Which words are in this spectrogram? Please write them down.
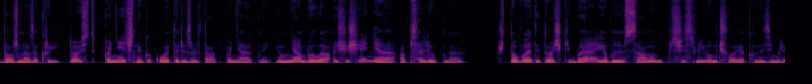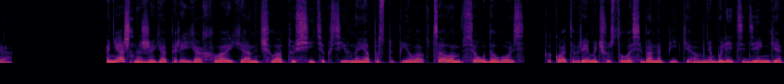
должна закрыть, то есть конечный какой-то результат, понятный. И у меня было ощущение абсолютное, что в этой точке Б я буду самым счастливым человеком на Земле. Конечно же, я переехала, я начала тусить активно, я поступила. В целом все удалось. Какое-то время чувствовала себя на пике. У меня были эти деньги,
